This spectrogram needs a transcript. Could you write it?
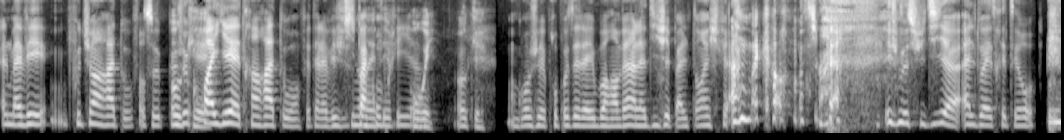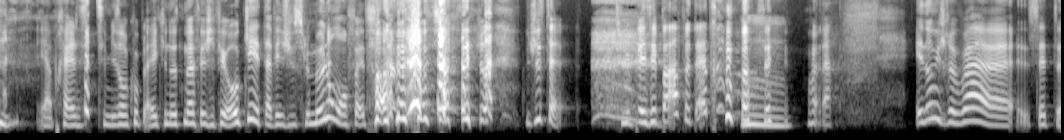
elle m'avait foutu un râteau. Enfin, ce que je croyais être un râteau, en fait. Elle avait juste Qui pas était- compris. euh. Oui, ok. En gros, je lui ai proposé d'aller boire un verre. Elle a dit j'ai pas le temps. Et je fais ah d'accord, super. et je me suis dit euh, elle doit être hétéro. et après, elle s'est mise en couple avec une autre meuf. Et j'ai fait ok, t'avais juste le melon en fait. Enfin, juste, elle- tu me plaisais pas peut-être? Enfin, c'est- Mm. voilà. Et donc je revois euh, cette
